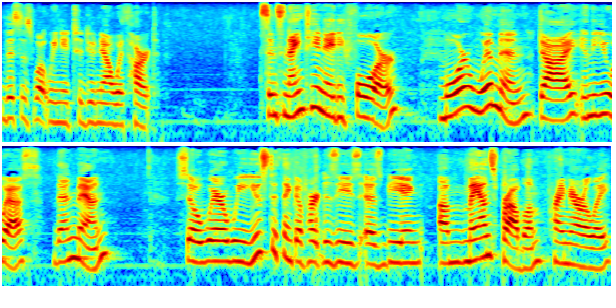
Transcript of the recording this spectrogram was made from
this is what we need to do now with heart. Since 1984, more women die in the US than men. So, where we used to think of heart disease as being a man's problem primarily,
